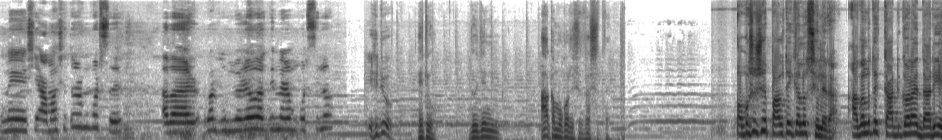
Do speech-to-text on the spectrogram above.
মানে সে আমার সাথে ওরকম করছে আবার আমার বোনেরও একদিন এরকম করছিল। হিটু? হেঁটু দুই দিন আকামো করেছে তার সাথে। অবশেষে পাল্টে গেল ছেলেরা। আদালতে কাঠগড়ায় দাঁড়িয়ে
